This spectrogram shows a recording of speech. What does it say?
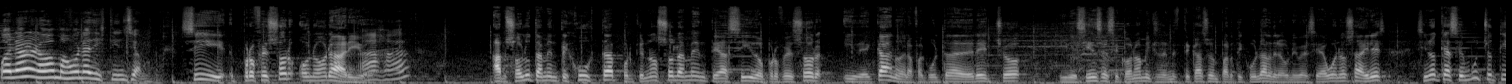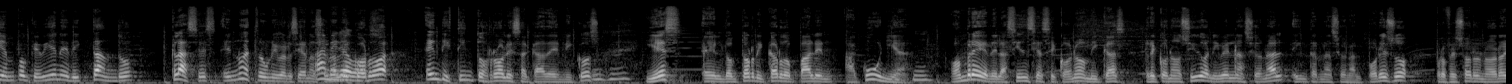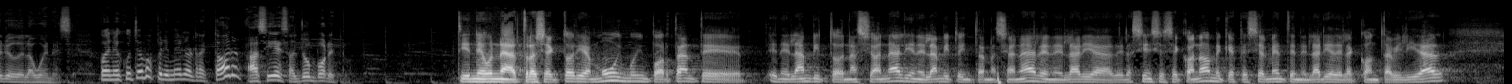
Bueno, ahora nos vamos a una distinción. Sí, profesor honorario. Ajá. Absolutamente justa porque no solamente ha sido profesor y decano de la Facultad de Derecho y de Ciencias Económicas, en este caso en particular de la Universidad de Buenos Aires, sino que hace mucho tiempo que viene dictando clases en nuestra Universidad Nacional Ah, mira de vos. En distintos roles académicos y es el doctor Ricardo Palen Acuña, hombre de las ciencias económicas, reconocido a nivel nacional e internacional. Por eso, profesor honorario de la UNS. Bueno, escuchamos primero al rector. Así es, a John Boreto. Tiene una trayectoria muy, muy importante en el ámbito nacional y en el ámbito internacional, en el área de las ciencias económicas, especialmente en el área de la contabilidad.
